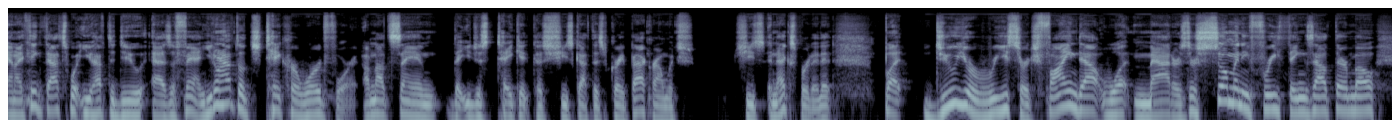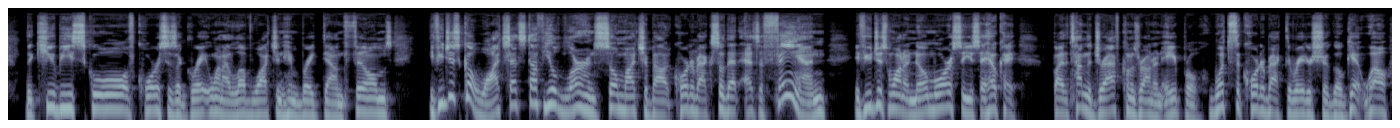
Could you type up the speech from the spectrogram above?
and I think that's what you have to do as a fan. You don't have to take her word for it. I'm not saying that you just take it because she's got this great background, which she's an expert in it. But do your research, find out what matters. There's so many free things out there, Mo. The QB school, of course, is a great one. I love watching him break down films. If you just go watch that stuff, you'll learn so much about quarterbacks. So that as a fan, if you just want to know more, so you say, okay, by the time the draft comes around in April, what's the quarterback the Raiders should go get? Well,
